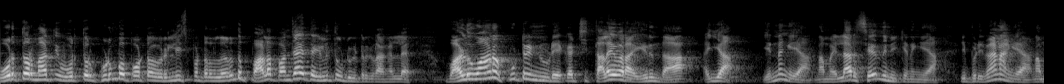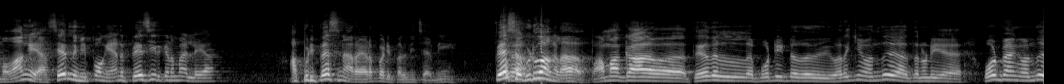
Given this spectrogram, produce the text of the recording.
ஒருத்தர் மாற்றி ஒருத்தர் குடும்ப போட்டோவை ரிலீஸ் பண்ணுறதுலேருந்து பல பஞ்சாயத்தை இழுத்து விட்டுக்கிட்டு இருக்கிறாங்கல்ல. வலுவான கூட்டணியினுடைய கட்சி தலைவராக இருந்தா ஐயா என்னங்கய்யா நம்ம எல்லாரும் சேர்ந்து நிற்கணுங்கய்யா இப்படி வேணாங்கய்யா நம்ம வாங்கய்யா சேர்ந்து நிப்போங்கய்யான்னு பேசியிருக்கணுமா இல்லையா? அப்படி பேசினாரா எடப்பாடி பழனிசாமி பேச விடுவாங்களா? பாமக தேர்தலில் போட்டியிட்டது வரைக்கும் வந்து தன்னுடைய ஓட் பேங்க் வந்து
